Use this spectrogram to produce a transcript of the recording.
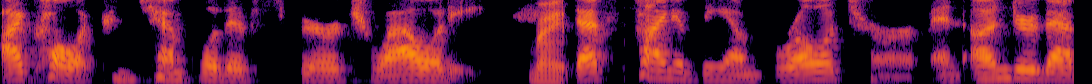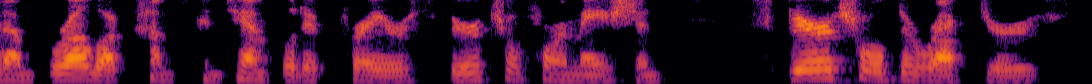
I call it contemplative spirituality. Right. That's kind of the umbrella term. And under that umbrella comes contemplative prayer, spiritual formation, spiritual directors,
